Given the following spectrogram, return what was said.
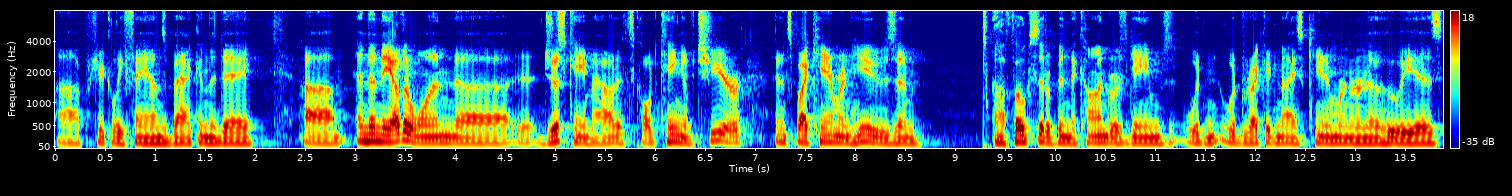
uh, particularly fans back in the day. Um, and then the other one uh, just came out. It's called King of Cheer, and it's by Cameron Hughes. And uh, folks that have been to Condors games would would recognize Cameron or know who he is.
